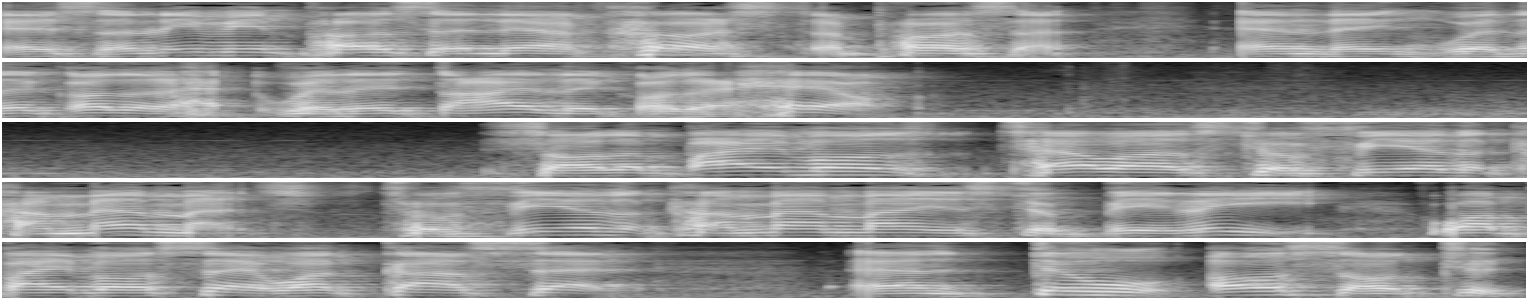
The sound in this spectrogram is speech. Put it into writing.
as a living person, they are cursed a person. And then when they go to when they die, they go to hell. So the Bible tells us to fear the commandments. To fear the commandment is to believe what Bible said, what God said, and do also to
